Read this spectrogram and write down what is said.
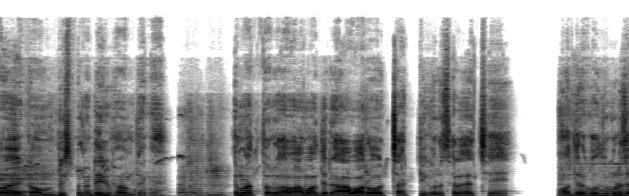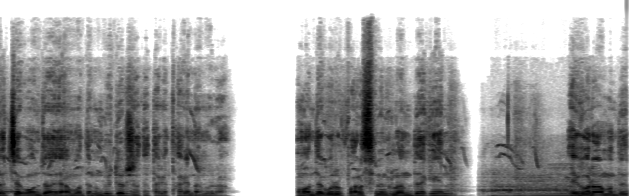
আসসালামাইকুম বিসমিল্লা ডেইরি ফার্ম থেকে এইমাত্র আমাদের আবারও চারটি করে ছেলে যাচ্ছে। আমাদের গরু গরু যাচ্ছে কোন যায় আমাদের ভিডিওর সাথে থাকে থাকেন আমরা। আমাদের গরু পার্সেন্টগুলো দেখেন। এগুলো আমাদের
